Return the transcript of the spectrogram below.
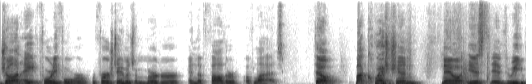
John 8:44 refers to him as a murderer and the father of lies. So, my question now is if we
